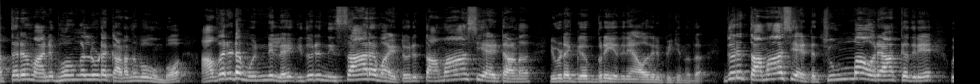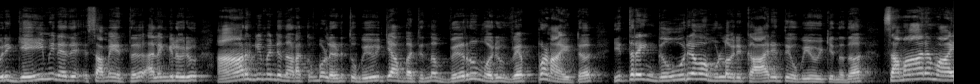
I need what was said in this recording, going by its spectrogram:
അത്തരം അനുഭവങ്ങളിലൂടെ കടന്നു പോകുമ്പോൾ അവരുടെ മുന്നിൽ ഇതൊരു നിസാരമായിട്ട് ഒരു തമാശയായിട്ടാണ് ഇവിടെ ഗബ്രി ഇതിനെ അവതരിപ്പിക്കുന്നത്. ഇതൊരു തമാശയായിട്ട് ചുമ്മാ ഒരാൾക്കെതിരെ ഒരു ഗെയിമിനെതി സമയത്ത് അല്ലെങ്കിൽ ഒരു ആർഗ്യുമെന്റ് നടക്കുമ്പോൾ എടുത്ത് ഉപയോഗിക്കാൻ പറ്റുന്ന വെറും ഒരു വെപ്പണായിട്ട് ഇത്രയും ഗൗരവമുള്ള ഒരു കാര്യത്തെ ഉപയോഗിക്കുന്നത് സമാനമായ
